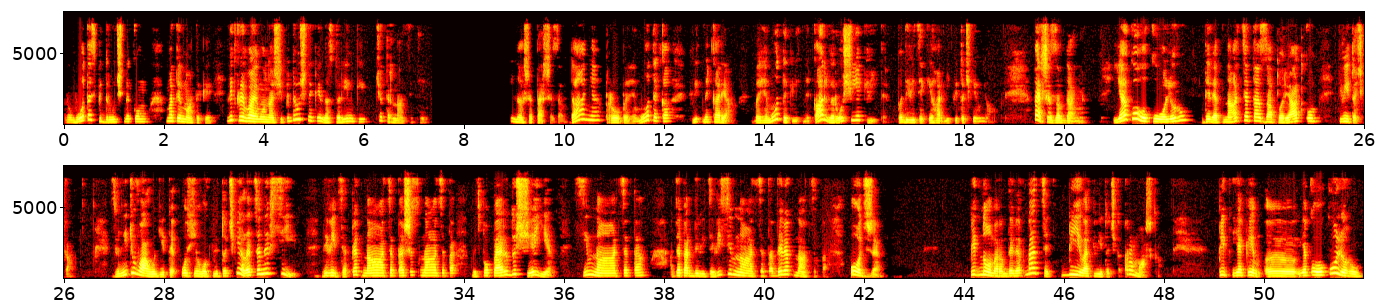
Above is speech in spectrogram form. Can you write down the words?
Робота з підручником математики. Відкриваємо наші підручники на сторінки 14. І наше перше завдання про бегемотика квітникаря. Бегемотик-квітникар вирощує квіти. Подивіться, які гарні квіточки у нього. Перше завдання. Якого кольору 19 за порядком квіточка? Зверніть увагу, діти, ось його квіточки, але це не всі. Дивіться, 15, 16, ось попереду ще є 17. А тепер дивіться, 18, 19. Отже, під номером 19 біла квіточка, ромашка. Під яким, е, якого кольору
